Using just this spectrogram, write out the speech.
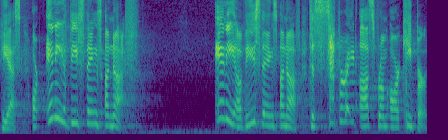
He asks, Are any of these things enough? Any of these things enough to separate us from our keeper?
